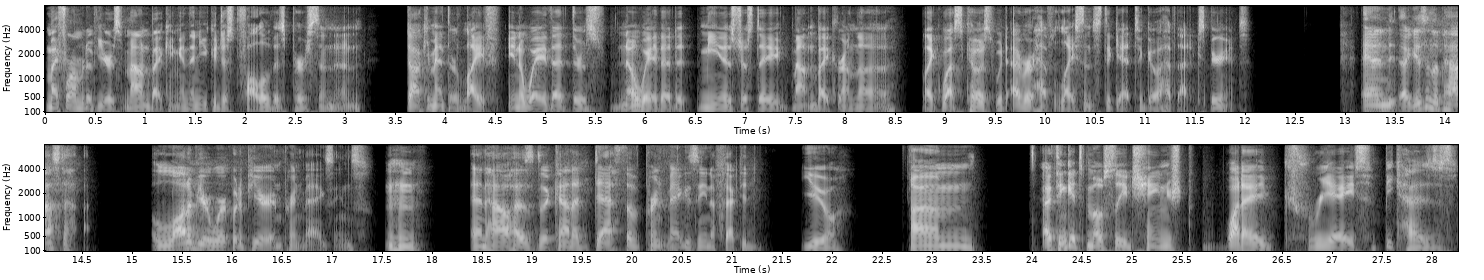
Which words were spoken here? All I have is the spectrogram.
my formative years of mountain biking. And then you could just follow this person and document their life in a way that there's no way that it, me as just a mountain biker on the like west coast would ever have license to get to go have that experience. And I guess in the past, a lot of your work would appear in print magazines. Mm-hmm. And how has the kind of death of print magazine affected you? Um, I think it's mostly changed what I create because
